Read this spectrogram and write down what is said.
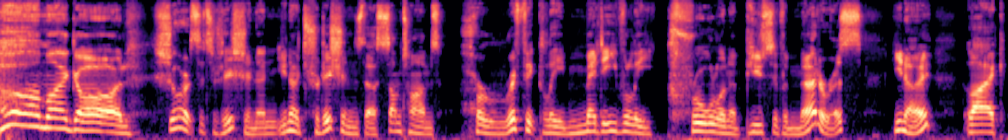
Oh my god. Sure, it's a tradition, and you know, traditions are sometimes horrifically, medievally cruel and abusive and murderous, you know, like,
